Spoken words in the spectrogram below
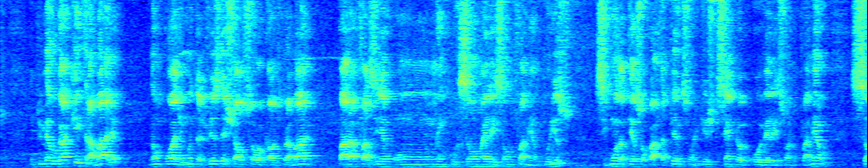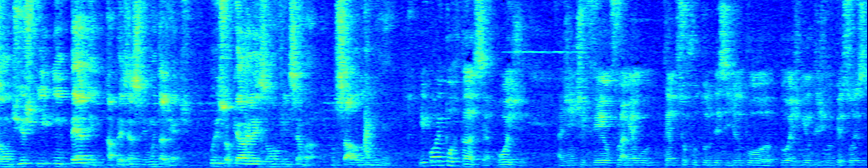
Em primeiro lugar, quem trabalha não pode muitas vezes deixar o seu local de trabalho para fazer uma incursão, uma eleição do Flamengo. Por isso, segunda, terça ou quarta-feira, que são os dias que sempre houve eleições do Flamengo, são dias que impedem a presença de muita gente. Por isso eu quero a eleição no fim de semana, no sábado ou no domingo. E qual a importância hoje a gente vê o Flamengo tendo seu futuro decidido por 2 mil, 3 mil pessoas.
